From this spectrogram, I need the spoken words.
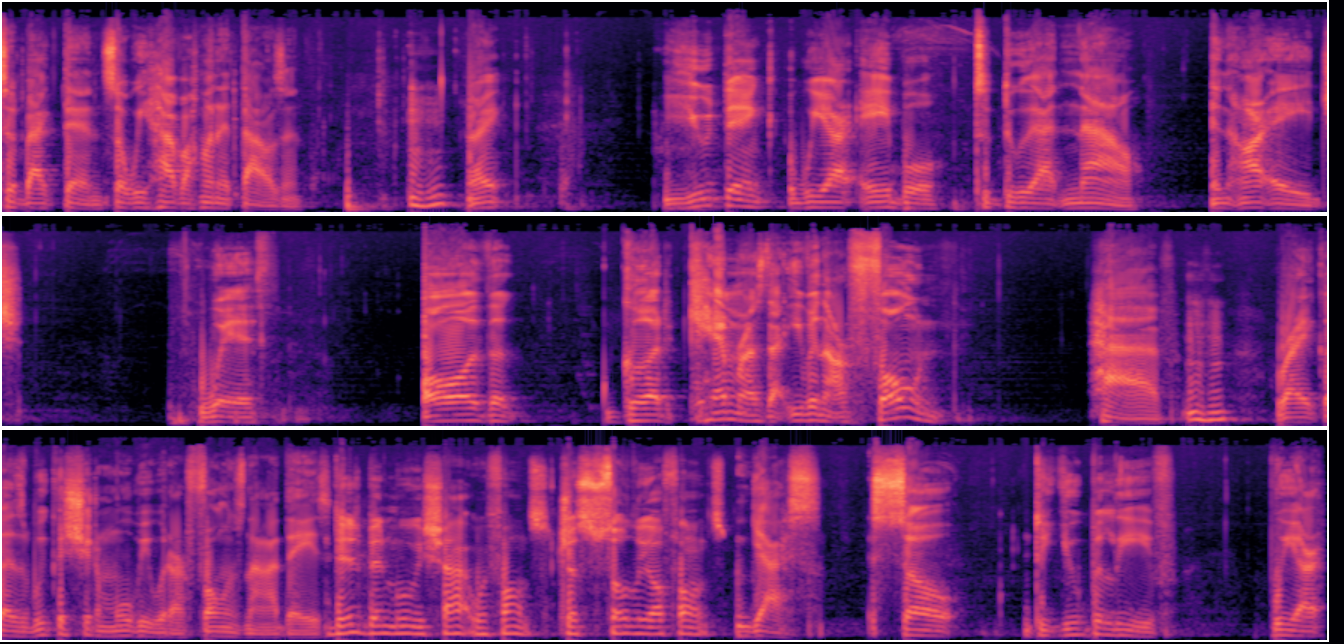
to back then. So we have a hundred mm-hmm. right? You think we are able to do that now in our age with all the good cameras that even our phone have, mm-hmm. right? Because we could shoot a movie with our phones nowadays. There's been movies shot with phones, just solely off phones. Yes. So, do you believe we are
